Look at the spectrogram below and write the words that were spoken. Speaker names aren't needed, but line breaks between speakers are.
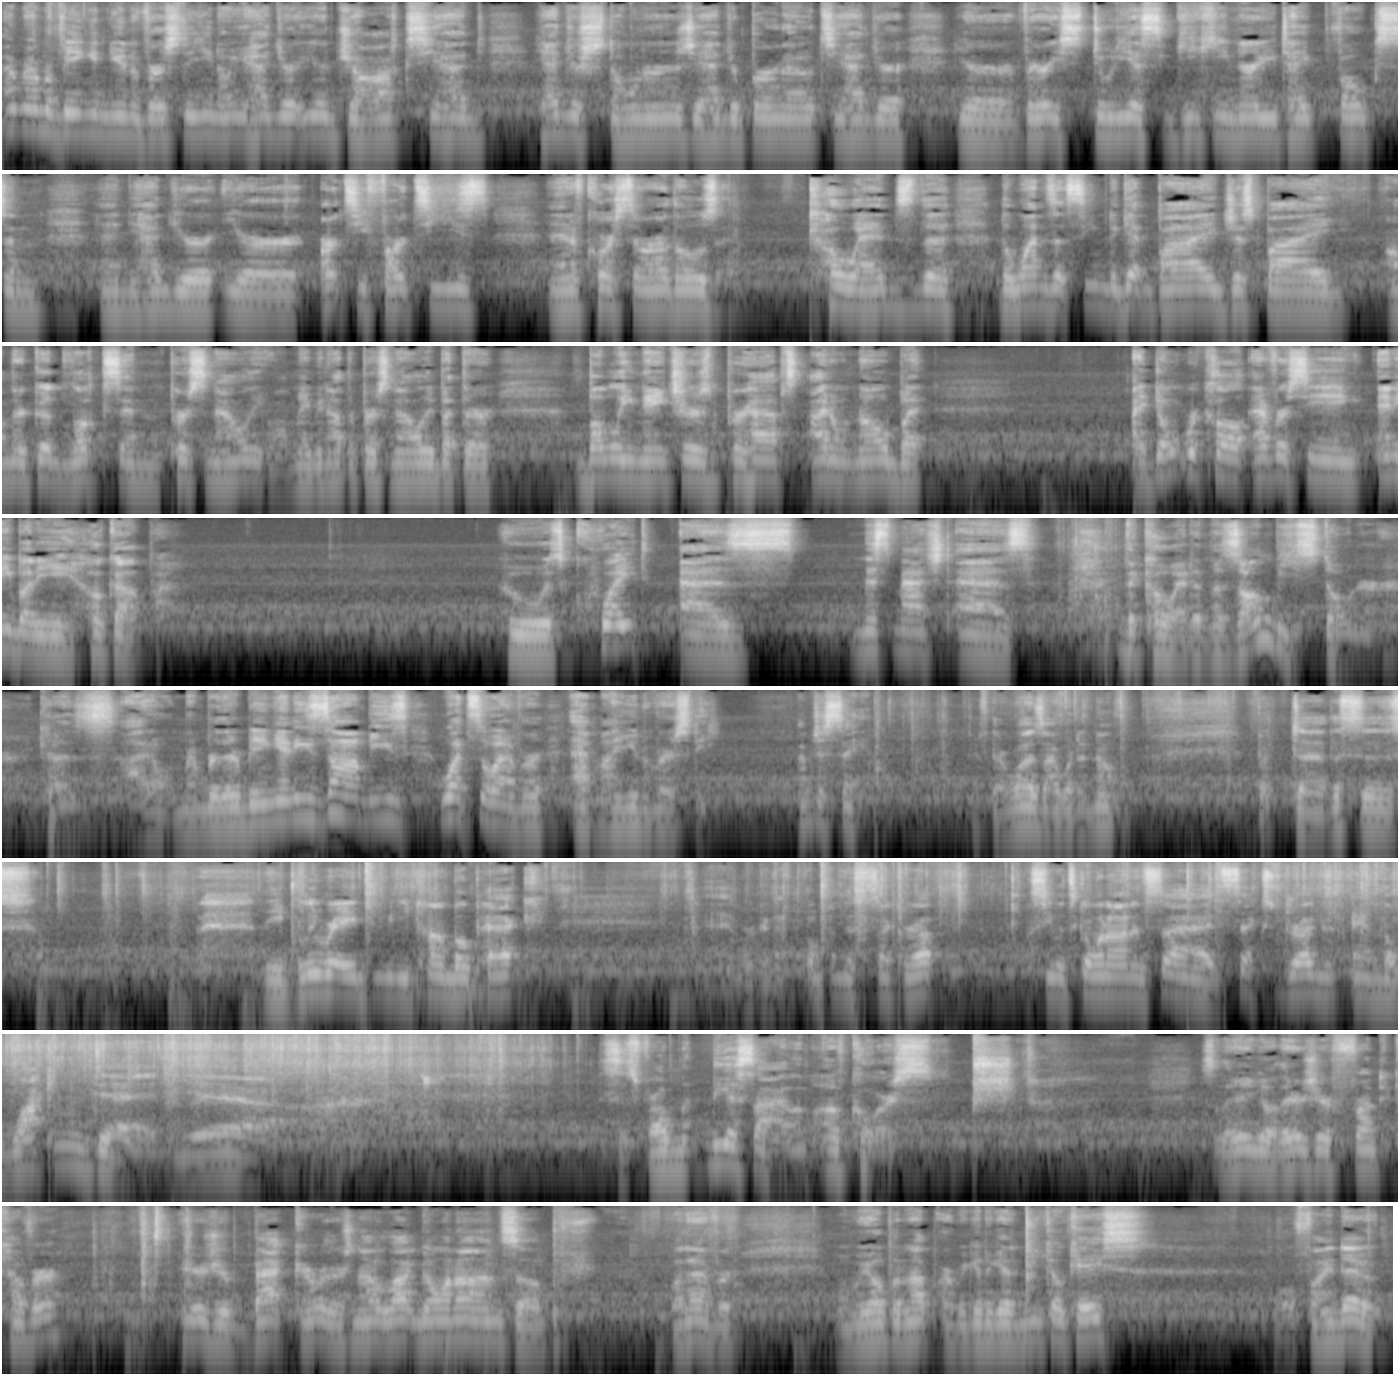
I remember being in university, you know, you had your, your jocks, you had you had your stoners, you had your burnouts, you had your your very studious, geeky, nerdy type folks and and you had your your artsy fartsies and of course there are those co-eds, the the ones that seem to get by just by on their good looks and personality. Well, maybe not the personality, but their bubbly natures, perhaps. I don't know, but I don't recall ever seeing anybody hook up who was quite as mismatched as the co-ed and the zombie stoner because I don't remember there being any zombies whatsoever at my university. I'm just saying. If there was, I would have known. But uh, this is the Blu-ray DVD combo pack. And we're going to open this sucker up, see what's going on inside. Sex, Drugs, and The Walking Dead. Yeah. This is from The Asylum, of course. So there you go. There's your front cover. Here's your back cover. There's not a lot going on, so whatever. When we open up, are we going to get an eco case? We'll find out.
